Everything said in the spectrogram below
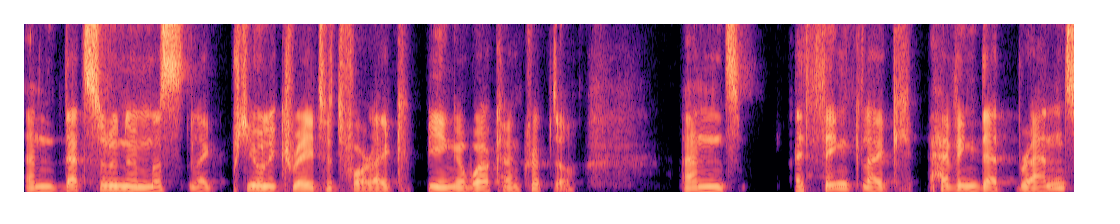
And that pseudonym was like purely created for like being a worker in crypto. And I think like having that brand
